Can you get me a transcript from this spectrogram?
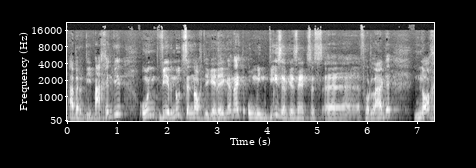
aber die machen wir. Und wir nutzen noch die Gelegenheit, um in dieser Gesetzesvorlage noch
